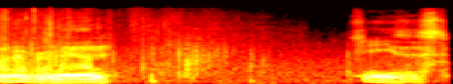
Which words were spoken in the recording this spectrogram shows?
Whatever, man. Jesus.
